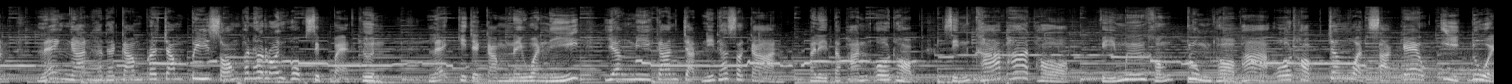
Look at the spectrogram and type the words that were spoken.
รและงานหัตถกรรมประจำปี 2568 ขึ้น และกิจกรรมในวันนี้ยังมีการจัดนิทรรศการ ผลิตภัณฑ์โอท็อปสินค้าผ้าทอ ฝีมือของกลุ่มทอผ้าโอท็อปจังหวัดสระแก้วอีกด้วย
